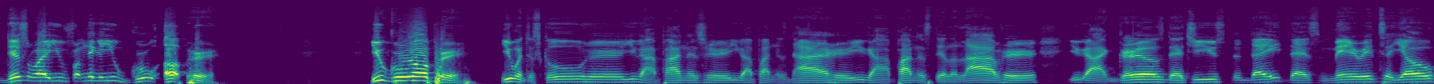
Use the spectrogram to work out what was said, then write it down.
this where you from, nigga, you grew up here. You grew up here. You went to school here. You got partners here. You got partners die here. You got partners still alive here. You got girls that you used to date that's married to your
